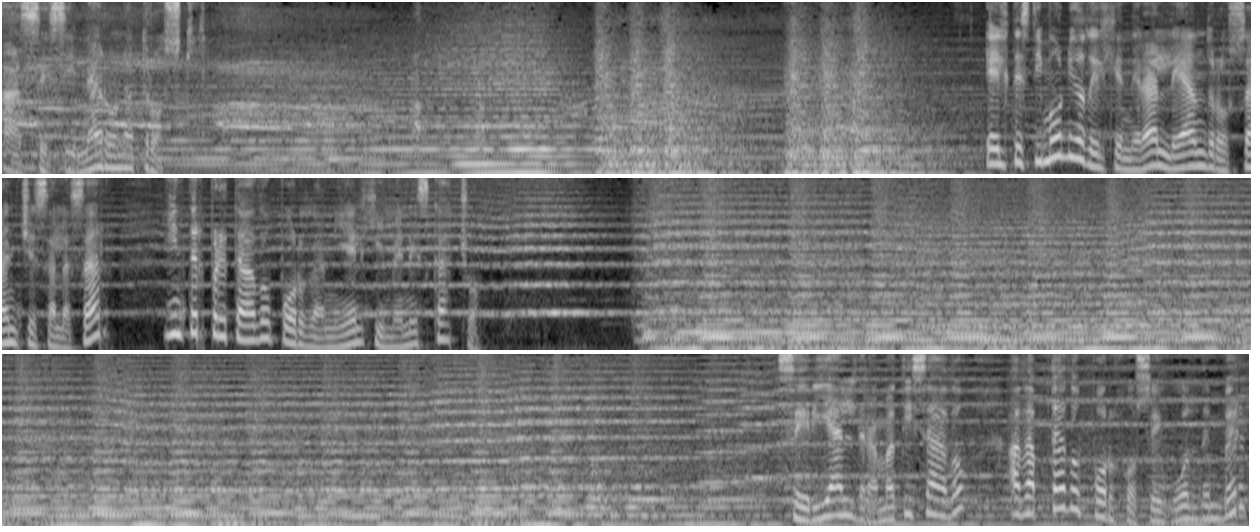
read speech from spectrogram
asesinaron a Trotsky. El testimonio del general Leandro Sánchez Salazar, interpretado por Daniel Jiménez Cacho. Serial dramatizado, adaptado por José Woldenberg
